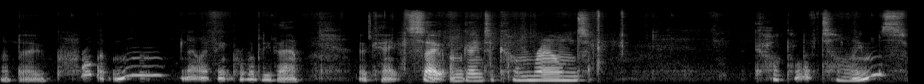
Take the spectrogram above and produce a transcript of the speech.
a bow. Probably, mm, no, I think probably there. Okay, so I'm going to come round a couple of times.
